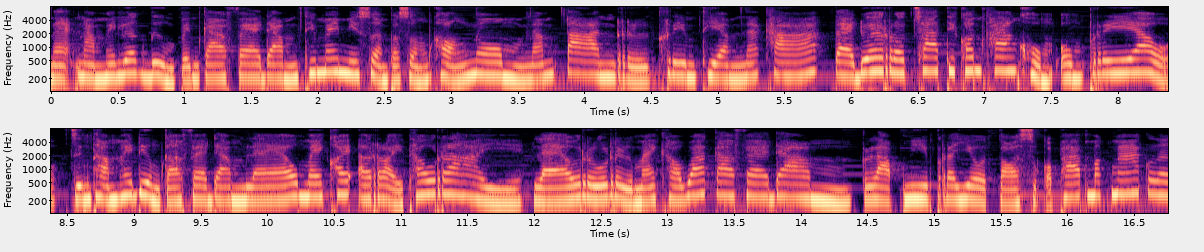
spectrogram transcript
แนะนำให้เลือกดื่มเป็นกาแฟดำที่ไม่มีส่วนผสมของนม น้ำตาล หรือครีมเทียมนะคะ แต่ด้วยรสชาติที่ค่อนข้างขมอมเปรี้ยว จึงทำให้ดื่มกาแฟดำแล้วไม่ค่อยอร่อยเท่าไหร่ แล้วรู้หรือไม่คะว่ากาแฟดำกลับมีประโยชน์ต่อสุขภาพมากๆเล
